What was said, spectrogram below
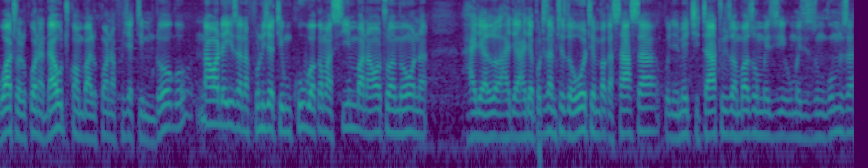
Watu walikuwa na doubt kwamba alikuwa anafundisha timu ndogo, na wadaiza anafundisha timu kubwa kama Simba na watu wameona hajapoteza haja, haja mchezo wote mpaka sasa kwenye mechi tatu hizo ambazo umezi, umezizungumza.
